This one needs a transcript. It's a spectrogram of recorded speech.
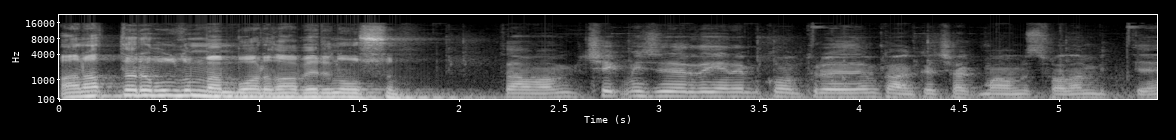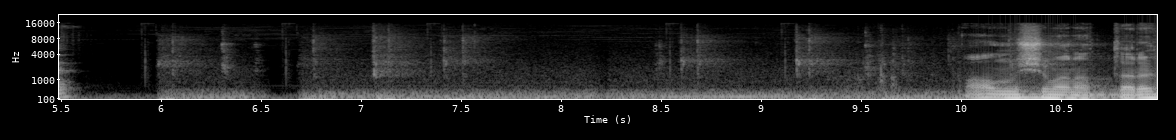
Anahtarı buldum ben bu arada haberin olsun. Tamam. Çekmeceleri de yine bir kontrol edelim kanka. Çakmağımız falan bitti. Almışım anahtarı.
